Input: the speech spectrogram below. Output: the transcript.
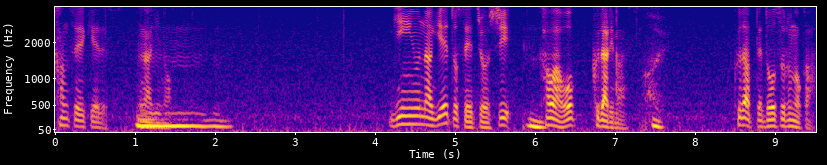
完成形です。うなぎの。うん銀ウナギへと成長しうん。川を下ります。はい。下ってどうするのか。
